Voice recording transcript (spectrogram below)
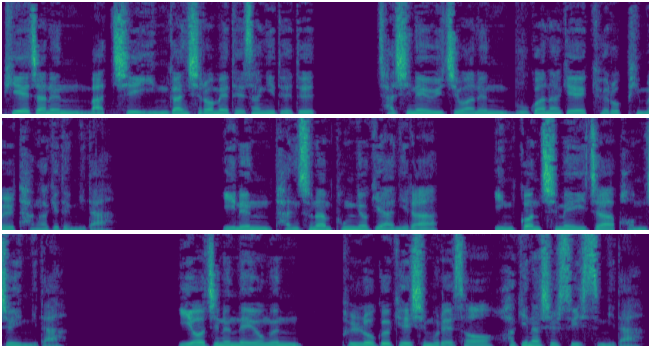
피해자는 마치 인간 실험의 대상이 되듯 자신의 의지와는 무관하게 괴롭힘을 당하게 됩니다. 이는 단순한 폭력이 아니라 인권 침해이자 범죄입니다. 이어지는 내용은 블로그 게시물에서 확인하실 수 있습니다.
